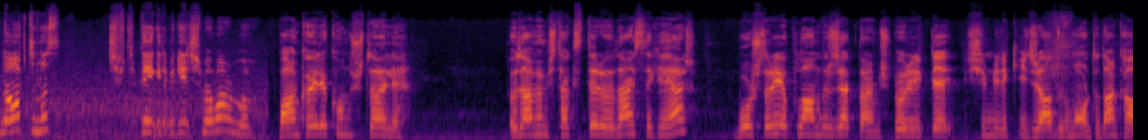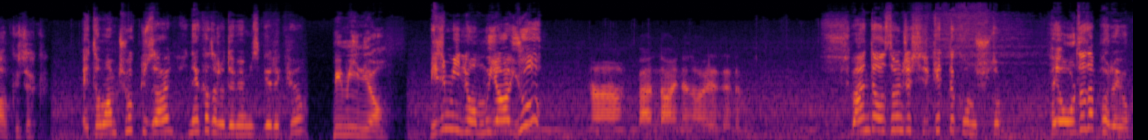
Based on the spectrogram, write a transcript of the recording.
ne yaptınız? Çiftlikle ilgili bir gelişme var mı? Bankayla konuştu Ali. Ödenmemiş taksitleri ödersek eğer borçları yapılandıracaklarmış. Böylelikle şimdilik icra durumu ortadan kalkacak. E tamam çok güzel. Ne kadar ödememiz gerekiyor? Bir milyon. Bir milyon mu ya? Yuh! Ha, ben de aynen öyle dedim. Ben de az önce şirketle konuştum. Hayır orada da para yok.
